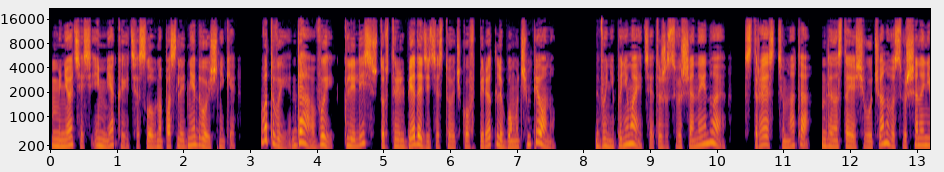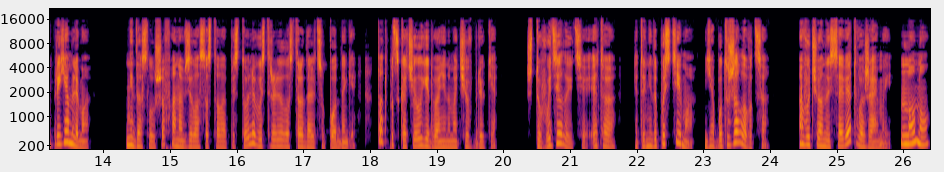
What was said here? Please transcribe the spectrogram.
мнетесь и мекаете, словно последние двоечники. Вот вы, да, вы, клялись, что в стрельбе дадите 100 очков вперед любому чемпиону. Вы не понимаете, это же совершенно иное. Стресс, темнота. Для настоящего ученого совершенно неприемлемо. Не дослушав, она взяла со стола пистоль и выстрелила страдальцу под ноги. Тот подскочил, едва не намочив брюки. «Что вы делаете? Это... Это недопустимо. Я буду жаловаться. В ученый совет, уважаемый? Ну-ну.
